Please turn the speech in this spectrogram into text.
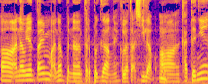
uh, Ana punya time Ana pernah terpegang eh, Kalau tak silap hmm. uh, Katanya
